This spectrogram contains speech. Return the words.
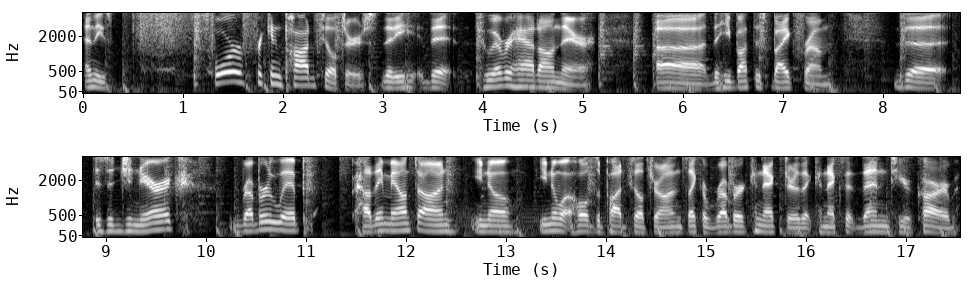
And these four freaking pod filters that he that whoever had on there uh, that he bought this bike from, the is a generic rubber lip how they mount on, you know, you know what holds a pod filter on. It's like a rubber connector that connects it then to your carb.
